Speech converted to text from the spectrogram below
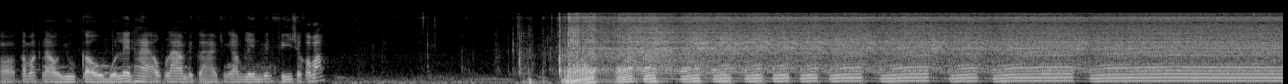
Đó, các bác nào nhu cầu muốn lên hai ốc lam thì cửa hàng chúng em lên miễn phí cho các bác.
